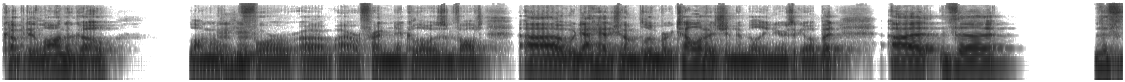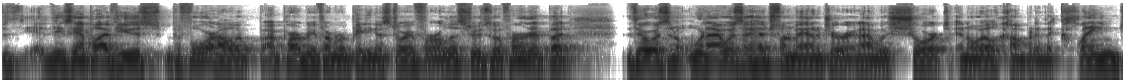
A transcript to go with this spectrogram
company long ago long mm-hmm. before uh, our friend Niccolo was involved. Uh, I had you on Bloomberg Television a million years ago. But uh, the, the the example I've used before, and I'll uh, pardon me if I'm repeating a story for our listeners who have heard it, but there was an, when I was a hedge fund manager and I was short an oil company that claimed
